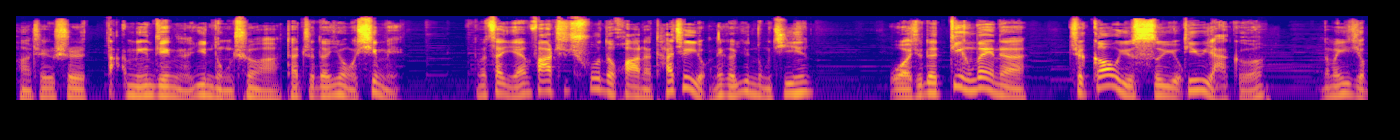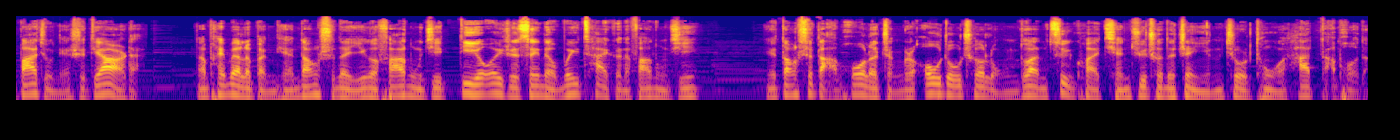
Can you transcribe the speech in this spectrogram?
啊，这个是大名鼎鼎的运动车啊，它值得拥有姓名。那么在研发之初的话呢，它就有那个运动基因。我觉得定位呢是高于思域，低于雅阁。那么1989年是第二代，那配备了本田当时的一个发动机 DOHC 的 VTEC 的发动机，也当时打破了整个欧洲车垄断最快前驱车的阵营，就是通过它打破的。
